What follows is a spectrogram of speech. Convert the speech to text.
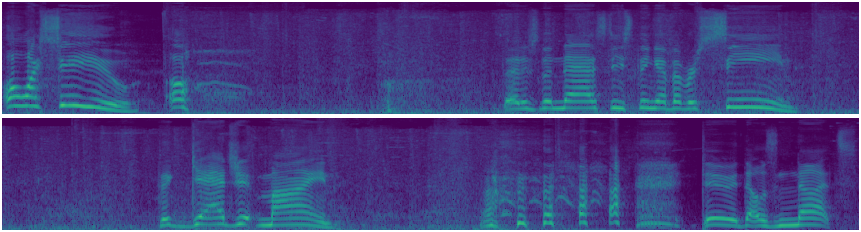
Oh, I see you! Oh. That is the nastiest thing I've ever seen. The gadget mine. Dude, that was nuts.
